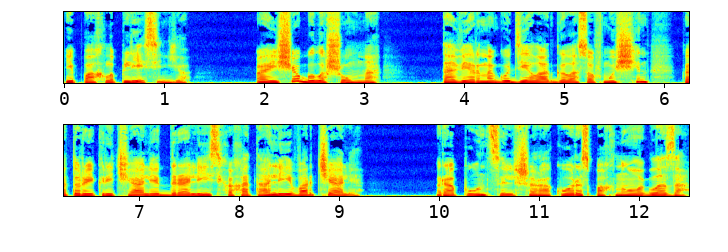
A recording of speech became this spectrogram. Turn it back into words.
и пахло плесенью. А еще было шумно. Таверна гудела от голосов мужчин, которые кричали, дрались, хохотали и ворчали. Рапунцель широко распахнула глаза.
